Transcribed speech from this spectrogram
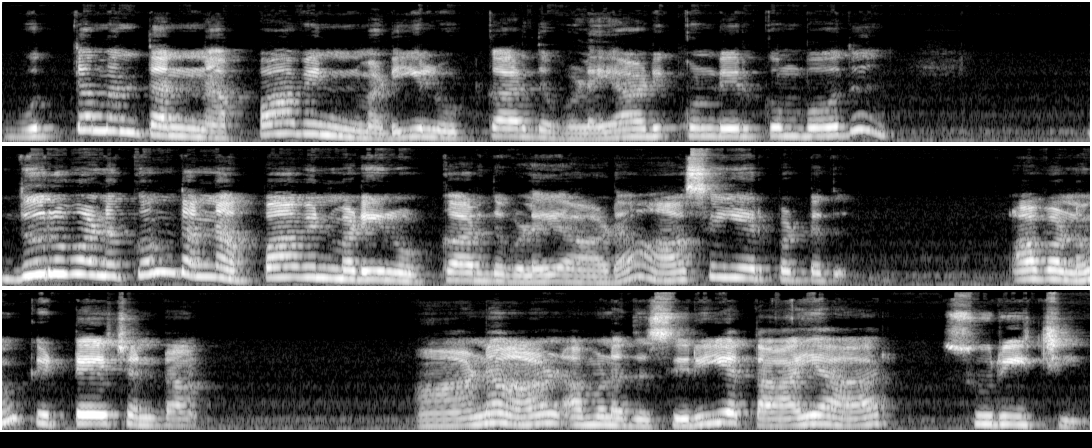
உத்தமன் தன் அப்பாவின் மடியில் உட்கார்ந்து விளையாடி கொண்டிருக்கும் போது துருவனுக்கும் தன் அப்பாவின் மடியில் உட்கார்ந்து விளையாட ஆசை ஏற்பட்டது. அவனும் கிட்டே சென்றான். ஆனால் அவனது சிறிய தாயார் சுரீச்சி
